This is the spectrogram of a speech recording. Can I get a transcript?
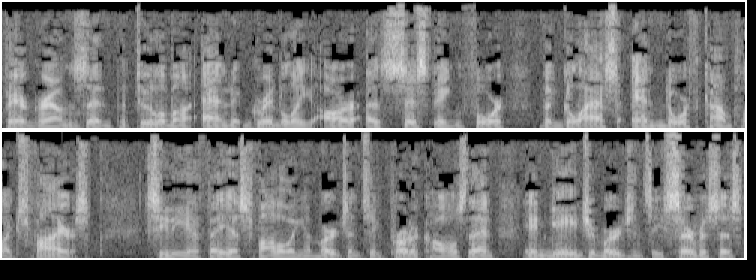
Fairgrounds and Petaluma and Gridley are assisting for the Glass and North Complex fires. CDFA is following emergency protocols that engage emergency services,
